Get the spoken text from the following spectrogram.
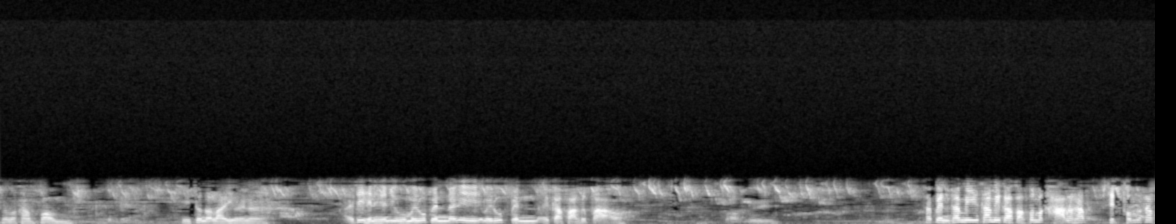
ต้นมะขามป้อม มีต้นอะไรอยู่เลยนะไอ้ที่เห็นเห็นอยู่ไม่รู้เป็นไอ้นี่ไม่รู้เป็นไอ้กาฝากหรือเปล่าถ้าเป็นถ้ามีถ้ามีกาฝากต้นมะขามนะครับ เสร็จผมนะครับ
